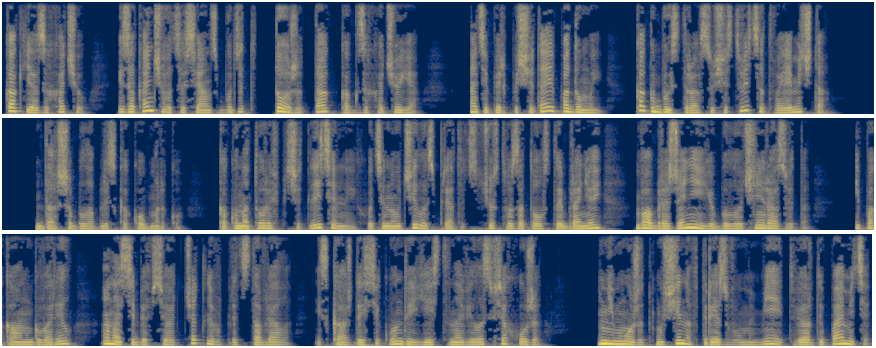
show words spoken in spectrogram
как я захочу. И заканчиваться сеанс будет тоже так, как захочу я. А теперь посчитай и подумай, как быстро осуществится твоя мечта?» Даша была близка к обмороку. Как у натуры впечатлительной, хоть и научилась прятать чувства за толстой броней, воображение ее было очень развито. И пока он говорил, она себе все отчетливо представляла, и с каждой секундой ей становилось все хуже. Не может мужчина в трезвом уме и твердой памяти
